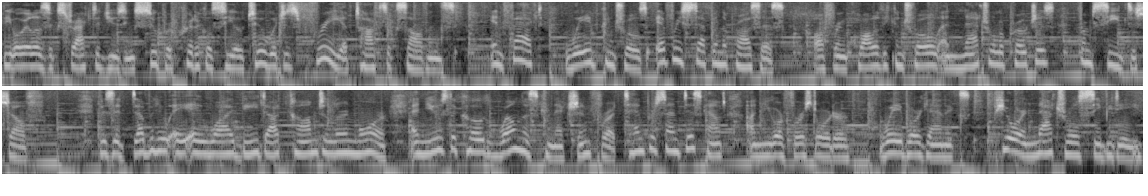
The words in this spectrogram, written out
The oil is extracted using supercritical CO2, which is free of toxic solvents. In fact, WAAYB controls every step in the process, offering quality control and natural approaches from seed to shelf. Visit WAAYB.com to learn more and use the code Wellness Connection for a 10% discount on your first order. WAAYB Organics, pure natural CBD.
